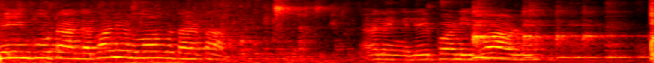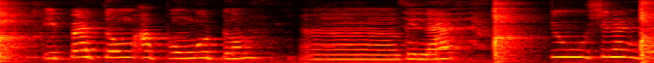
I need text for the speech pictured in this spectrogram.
മീൻ കൂട്ടാന്റെ പണിയൊന്നും നോക്കട്ടെ കേട്ടാ. അല്ലെങ്കിൽ പണി പാളും. ഇപ്പം എത്തും അപ്പും കൂട്ടും. പിന്നെ ട്യൂഷൻ ഉണ്ട്.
